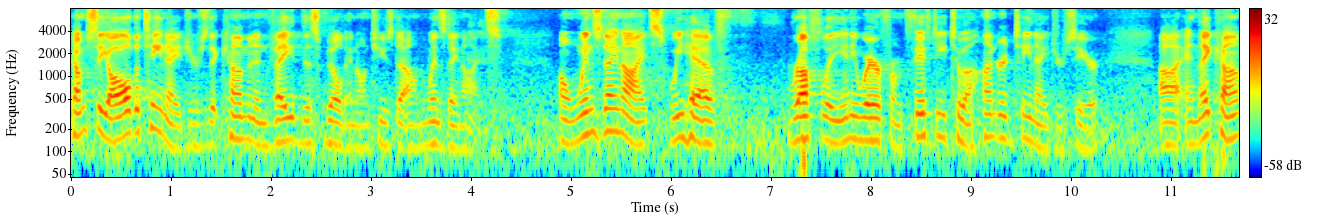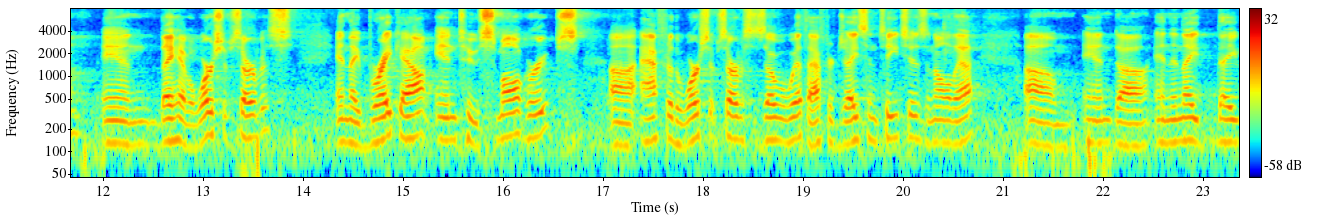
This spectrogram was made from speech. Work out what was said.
Come see all the teenagers that come and invade this building on Tuesday, on Wednesday nights on Wednesday nights, we have roughly anywhere from 50 to 100 teenagers here. Uh, and they come and they have a worship service and they break out into small groups uh, after the worship service is over with, after Jason teaches and all that. Um, and, uh, and then they, they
